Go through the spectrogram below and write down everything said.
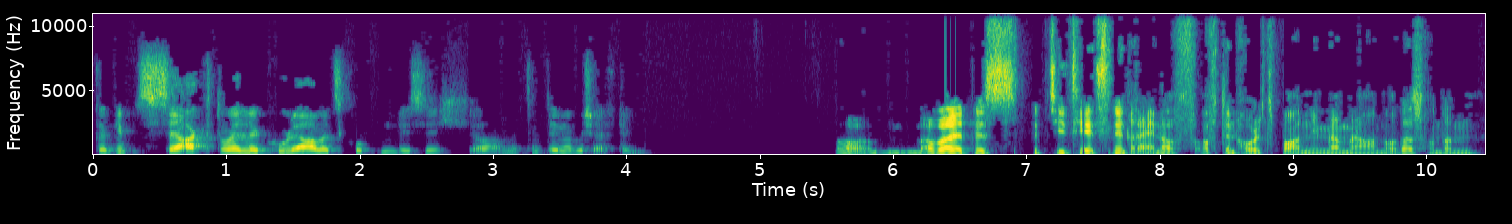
da gibt es sehr aktuelle, coole Arbeitsgruppen, die sich äh, mit dem Thema beschäftigen. Oh, aber das bezieht sich jetzt nicht rein auf, auf den Holzbau, nehmen wir mal an, oder? Sondern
